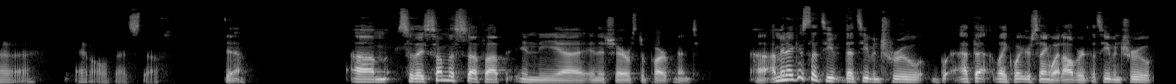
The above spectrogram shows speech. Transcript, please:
uh, at all of that stuff. Yeah. Um, so they sum this stuff up in the uh, in the sheriff's department. Uh, I mean, I guess that's e- that's even true at that like what you're saying about Albert. That's even true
